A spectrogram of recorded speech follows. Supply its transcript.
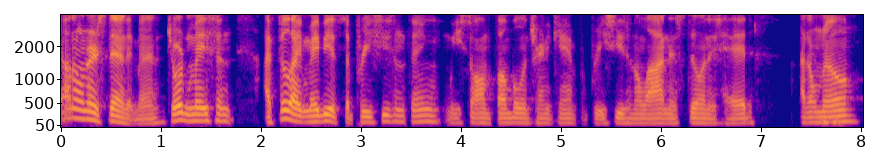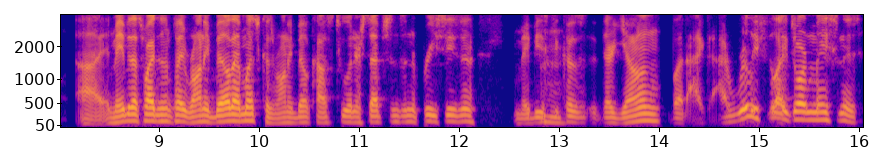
I don't understand it, man. Jordan Mason, I feel like maybe it's the preseason thing. We saw him fumble in training camp for preseason a lot, and it's still in his head. I don't mm-hmm. know. Uh, and maybe that's why he doesn't play Ronnie Bell that much because Ronnie Bell caused two interceptions in the preseason. Maybe it's mm-hmm. because they're young, but I, I really feel like Jordan Mason is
